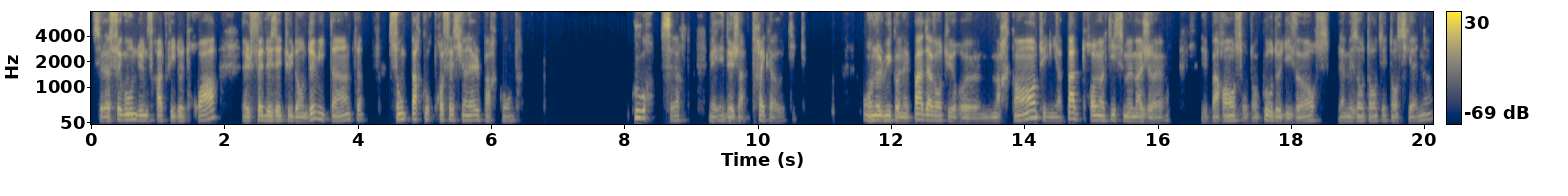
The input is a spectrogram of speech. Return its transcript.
C'est la seconde d'une fratrie de trois. Elle fait des études en demi-teinte. Son parcours professionnel, par contre, court, certes, mais est déjà très chaotique. On ne lui connaît pas d'aventure euh, marquante, il n'y a pas de traumatisme majeur. Les parents sont en cours de divorce, la maison tante est ancienne,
